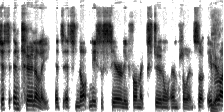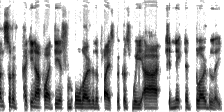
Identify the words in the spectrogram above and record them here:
just internally. It's it's not necessarily from external influence. Look, everyone's yeah. sort of picking up ideas from all over the place because we are connected globally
